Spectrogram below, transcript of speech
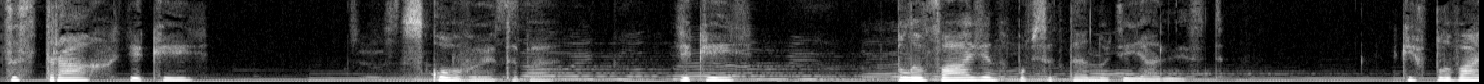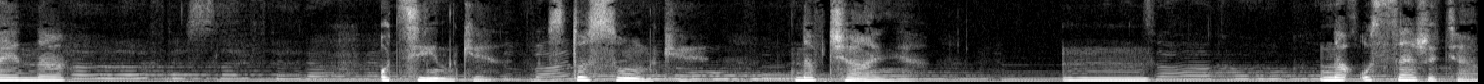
Це страх, який сковує тебе, який впливає на повсякденну діяльність, який впливає на оцінки, стосунки, навчання, на усе життя.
